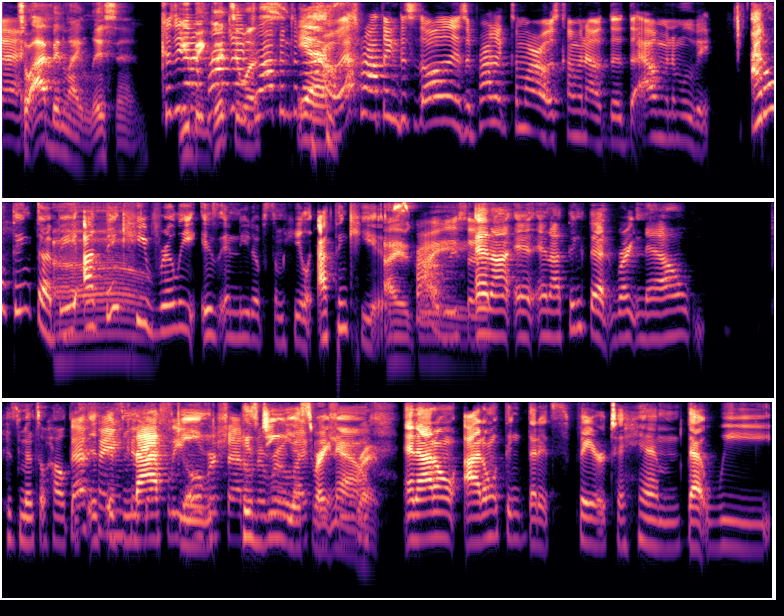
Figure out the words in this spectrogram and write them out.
Facts. So I've been like, listen, Cause he you've been good to us. Yeah, That's what I think. This is all is a project tomorrow is coming out. The the album and the movie. I don't think that B. I think he Oh. really is in need of some healing. I think he is. I Probably agree. so. and I and, and I think that right now his mental health That is, is, can is masking his genius right issues. now. Right. And I don't I don't think that it's fair to him that we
